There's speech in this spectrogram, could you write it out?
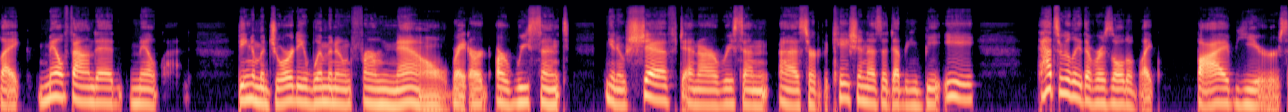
like male founded, male led. Being a majority women owned firm now, right? Our, our recent, you know, shift and our recent uh, certification as a WBE, that's really the result of like five years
